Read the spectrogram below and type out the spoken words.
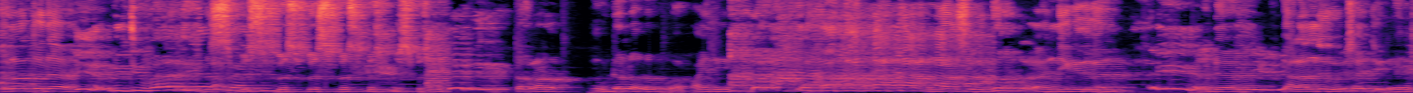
Sudah tuh udah Lucu banget ya Bus bus bus bus bus bus bus. Udah kelar Udah lah lu ngapain sih? Sih duduk anjing gitu kan. Udah jalan tuh gue biasa aja. Eh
